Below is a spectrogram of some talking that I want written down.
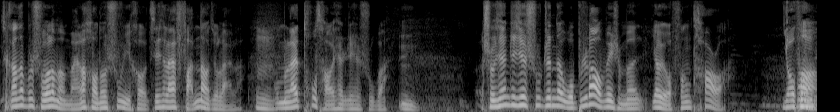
这刚才不是说了吗？买了好多书以后，接下来烦恼就来了。嗯我们来吐槽一下这些书吧。嗯，首先，这些书真的我不知道为什么要有封套啊。妖风啊，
